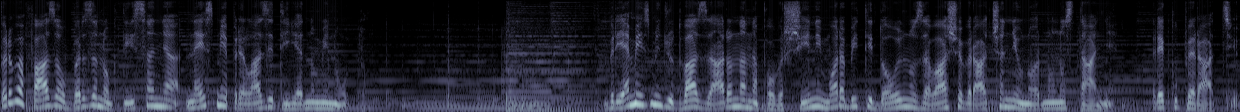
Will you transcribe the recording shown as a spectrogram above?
Prva faza ubrzanog disanja ne smije prelaziti jednu minutu. Vrijeme između dva zarona na površini mora biti dovoljno za vaše vraćanje u normalno stanje, rekuperaciju.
